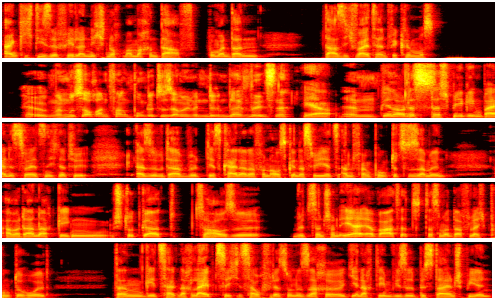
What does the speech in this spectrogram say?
eigentlich diese Fehler nicht nochmal machen darf. Wo man dann da sich weiterentwickeln muss. Ja, irgendwann musst du auch anfangen, Punkte zu sammeln, wenn du drin bleiben willst, ne? Ja, ähm, genau. Das, das, das Spiel gegen Bayern ist zwar jetzt nicht natürlich, also da wird jetzt keiner davon ausgehen, dass wir jetzt anfangen, Punkte zu sammeln, aber danach gegen Stuttgart zu Hause wird es dann schon eher erwartet, dass man da vielleicht Punkte holt. Dann geht's halt nach Leipzig, ist auch wieder so eine Sache, je nachdem, wie sie bis dahin spielen.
